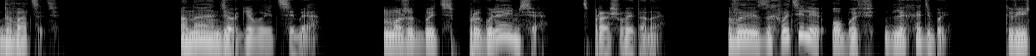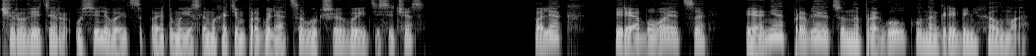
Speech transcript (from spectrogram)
20. Она одергивает себя. «Может быть, прогуляемся?» — спрашивает она. «Вы захватили обувь для ходьбы? К вечеру ветер усиливается, поэтому если мы хотим прогуляться, лучше выйти сейчас». Поляк переобувается, и они отправляются на прогулку на гребень холма,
